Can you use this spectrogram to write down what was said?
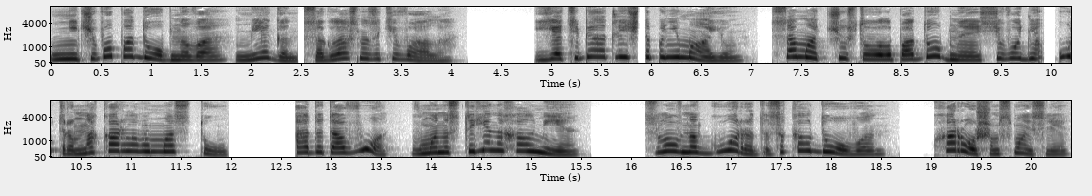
Ничего подобного, Меган согласно закивала. Я тебя отлично понимаю. Сама чувствовала подобное сегодня утром на Карловом мосту, а до того в монастыре на холме. Словно город заколдован, в хорошем смысле.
